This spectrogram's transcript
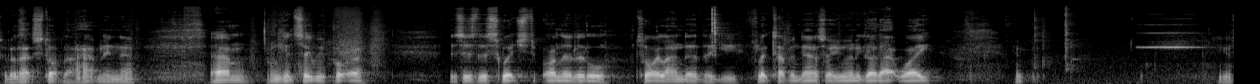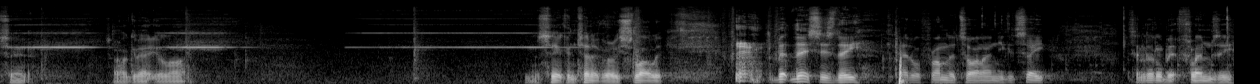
so but that stopped that happening now. Um, you can see we've put a, this is the switch on the little Toylander that you flicked up and down so you want to go that way. You can see it. So I'll get out your light. You can see I can turn it very slowly. but this is the pedal from the Toylander. You can see it's a little bit flimsy.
